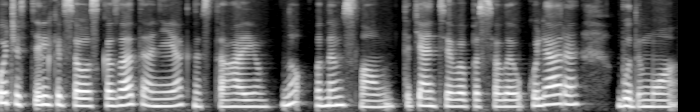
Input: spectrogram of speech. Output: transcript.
Хочу стільки всього сказати, а ніяк не встигаю. Ну, одним словом, Тетянці виписали окуляри, будемо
